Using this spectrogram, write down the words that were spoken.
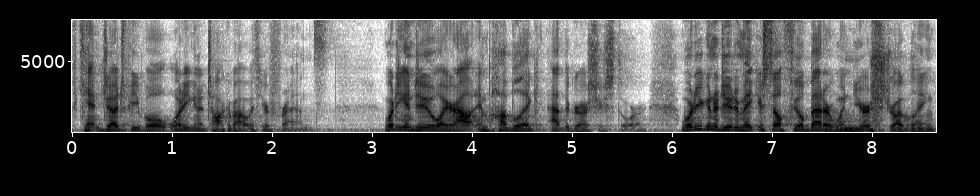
If you can't judge people, what are you going to talk about with your friends? What are you going to do while you're out in public at the grocery store? What are you going to do to make yourself feel better when you're struggling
